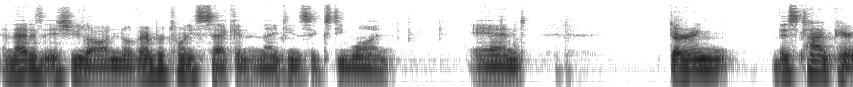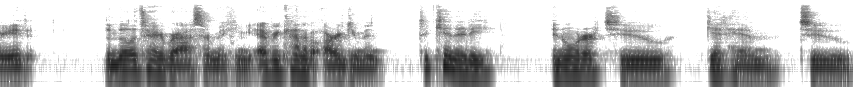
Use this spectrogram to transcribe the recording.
and that is issued on November 22nd, 1961. And during this time period, the military brass are making every kind of argument to Kennedy in order to get him to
